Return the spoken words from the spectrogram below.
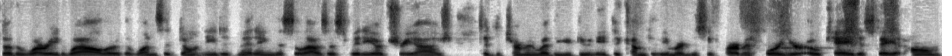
So the worried well or the ones that don't need admitting, this allows us video triage to determine whether you do need to come to the emergency department or you're okay to stay at home.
